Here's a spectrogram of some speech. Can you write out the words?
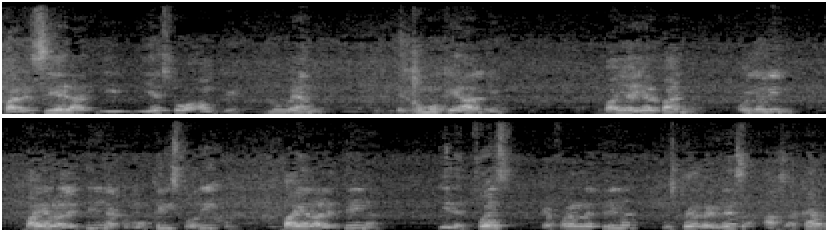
pareciera, y, esto aunque lo vean, es como que alguien vaya allá al baño, oiga bien, vaya a la letrina, como Cristo dijo, vaya a la letrina, y después que fuera a la letrina, usted regresa a sacar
